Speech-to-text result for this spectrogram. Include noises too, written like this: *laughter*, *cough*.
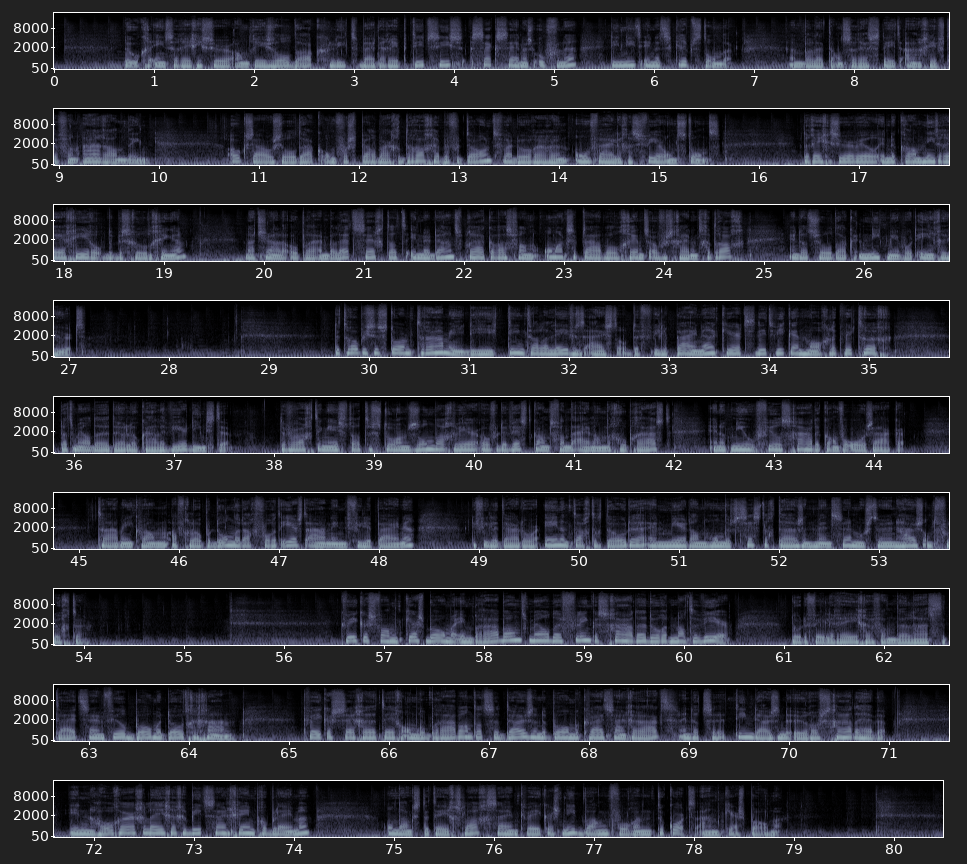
De Oekraïense regisseur Andriy Zoldak liet bij de repetities seksscènes oefenen... die niet in het script stonden. Een balletdanseres deed aangifte van aanranding. Ook zou Zoldak onvoorspelbaar gedrag hebben vertoond... waardoor er een onveilige sfeer ontstond. De regisseur wil in de krant niet reageren op de beschuldigingen... Nationale Opera en Ballet zegt dat inderdaad sprake was van onacceptabel grensoverschrijdend gedrag... en dat Zoldak niet meer wordt ingehuurd. De tropische storm Trami, die tientallen levens eiste op de Filipijnen... keert dit weekend mogelijk weer terug. Dat melden de lokale weerdiensten. De verwachting is dat de storm zondag weer over de westkant van de eilandengroep raast... en opnieuw veel schade kan veroorzaken. Trami kwam afgelopen donderdag voor het eerst aan in de Filipijnen. Er vielen daardoor 81 doden en meer dan 160.000 mensen moesten hun huis ontvluchten. Kwekers van kerstbomen in Brabant melden flinke schade door het natte weer. Door de vele regen van de laatste tijd zijn veel bomen doodgegaan. Kwekers zeggen tegen Omroep Brabant dat ze duizenden bomen kwijt zijn geraakt... en dat ze tienduizenden euro schade hebben. In hoger gelegen gebied zijn geen problemen. Ondanks de tegenslag zijn kwekers niet bang voor een tekort aan kerstbomen.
